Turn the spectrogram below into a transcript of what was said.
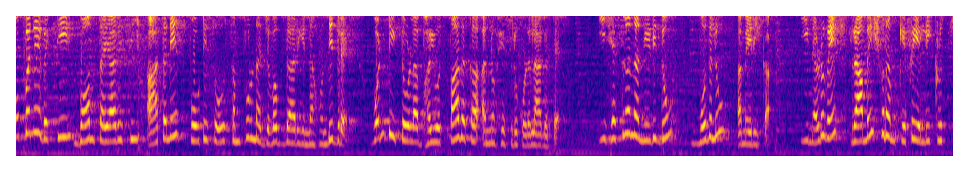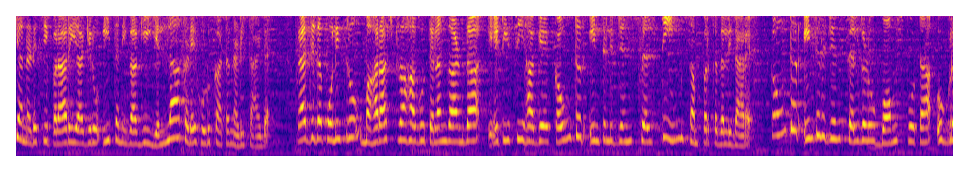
ಒಬ್ಬನೇ ವ್ಯಕ್ತಿ ಬಾಂಬ್ ತಯಾರಿಸಿ, ಆತನೇ ಸ್ಫೋಟಿಸೋ ಸಂಪೂರ್ಣ ಜವಾಬ್ದಾರಿಯನ್ನ ಹೊಂದಿದ್ರೆ ಒಂಟಿ ತೋಳ ಭಯೋತ್ಪಾದಕ ಅನ್ನೋ ಹೆಸರು ಕೊಡಲಾಗುತ್ತೆ. ಈ ಹೆಸರನ್ನ ನೀಡಿದ್ದು ಮೊದಲು ಅಮೆರಿಕ. ಈ ನಡುವೆ ರಾಮೇಶ್ವರಂ ಕೆಫೆಯಲ್ಲಿ ಕೃತ್ಯ ನಡೆಸಿ ಪರಾರಿಯಾಗಿರೋ ಈತನಿಗಾಗಿ ಎಲ್ಲಾ ಕಡೆ ಹುಡುಕಾಟ ನಡೀತಾ ಇದೆ. ರಾಜ್ಯದ ಪೊಲೀಸರು ಮಹಾರಾಷ್ಟ್ರ ಹಾಗೂ ತೆಲಂಗಾಣದ ಎಟಿಸಿ ಹಾಗೆ ಕೌಂಟರ್ ಇಂಟೆಲಿಜೆನ್ಸ್ ಸೆಲ್ ಟೀಮ್ ಸಂಪರ್ಕದಲ್ಲಿದ್ದಾರೆ. ಕೌಂಟರ್ ಇಂಟೆಲಿಜೆನ್ಸ್ ಸೆಲ್ಗಳು ಬಾಂಬ್ ಸ್ಫೋಟ, ಉಗ್ರ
